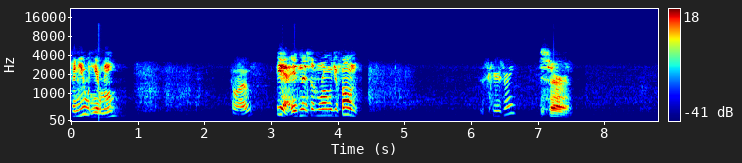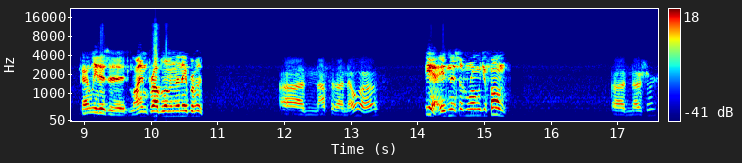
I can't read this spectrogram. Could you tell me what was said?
Can you hear me? Hello? Yeah, isn't there something wrong with your phone? Excuse me? Sir. Apparently there's a line problem in the neighborhood. Uh, not that I know of. Yeah, isn't there something wrong with your phone? Uh, no, sir.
